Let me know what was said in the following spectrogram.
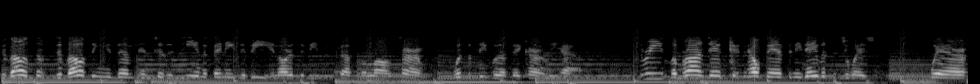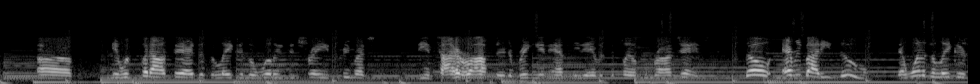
develop them, developing them into the team that they need to be in order to be successful long term with the people that they currently have. Three, LeBron James couldn't help the Anthony Davis situation, where uh, it was put out there that the Lakers are willing to trade pretty much the entire roster to bring in Anthony Davis to play with LeBron James. So everybody knew that one of the Lakers'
